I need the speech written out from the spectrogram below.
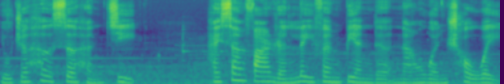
有着褐色痕迹，还散发人类粪便的难闻臭味。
